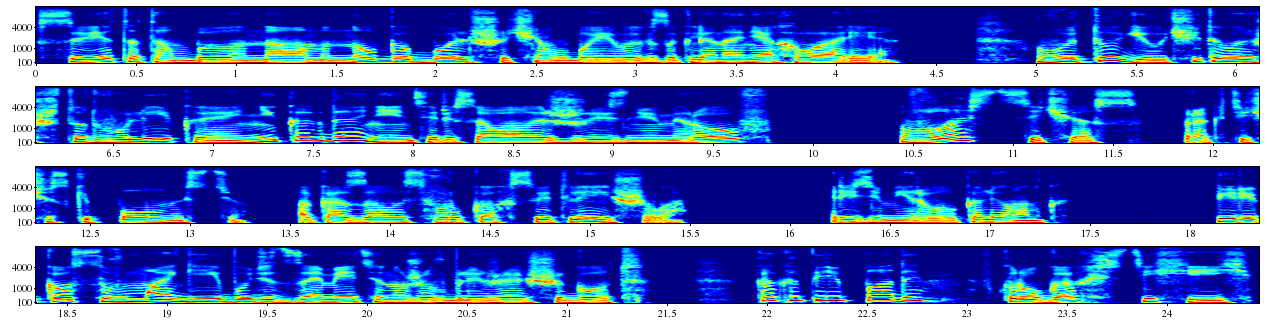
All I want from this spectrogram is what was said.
света там было намного больше, чем в боевых заклинаниях Вария. В итоге, учитывая, что Двуликая никогда не интересовалась жизнью миров, власть сейчас практически полностью оказалась в руках Светлейшего», — резюмировал Калеонг. Перекос в магии будет заметен уже в ближайший год, как и перепады в кругах стихий.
